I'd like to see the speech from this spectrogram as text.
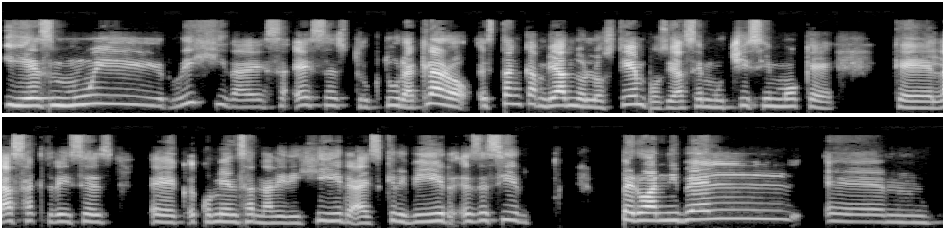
y es muy rígida esa, esa estructura. Claro, están cambiando los tiempos y hace muchísimo que, que las actrices eh, comienzan a dirigir, a escribir, es decir, pero a nivel, em,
